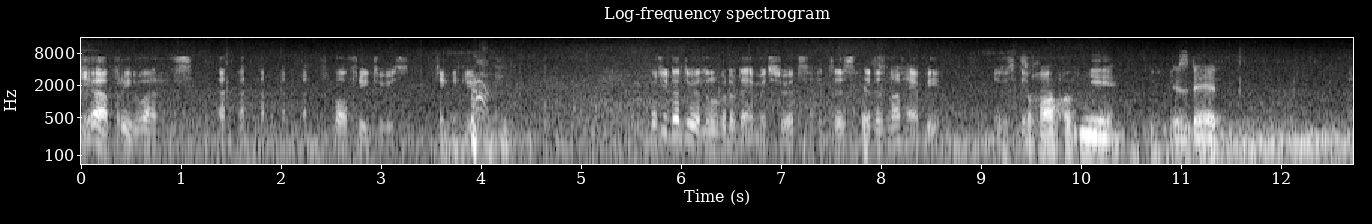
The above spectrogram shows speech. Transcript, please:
Yeah, three ones. well, three twos, technically. but you did do a little bit of damage to it. It is, it is not happy. It is So half of me is dead. I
